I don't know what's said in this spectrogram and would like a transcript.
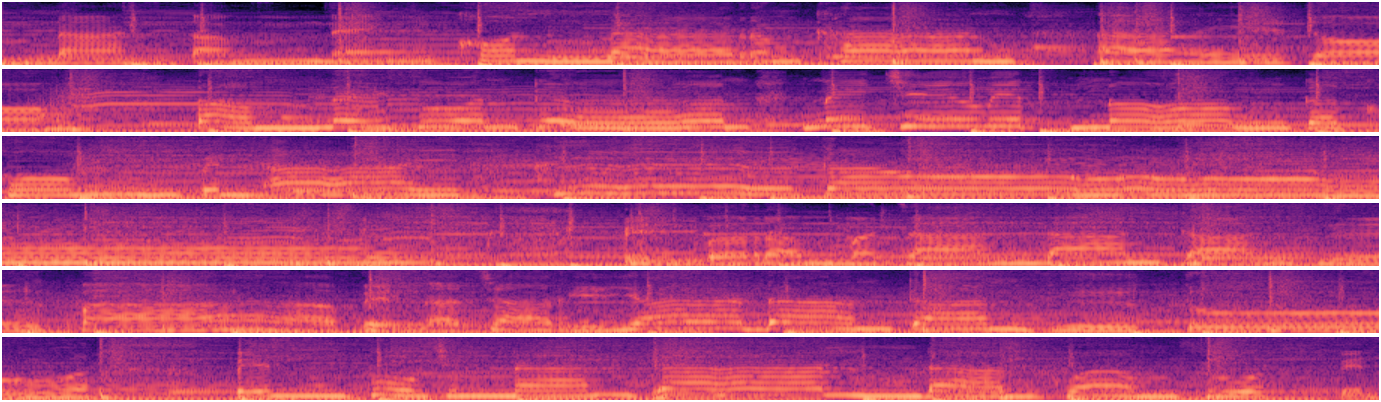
ำนาญตำแหน่งคนน่ารำคาญอายจอมตำแหน่งส่วนเกิน ในชีวิตน้องก็คงเป็นอายคือเก่า เป็นบรมาจารย์ด้านการถือป่า เป็นอาจาริยะด้านการถือตัว เป็นผู้ชำนาญการ เป็น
